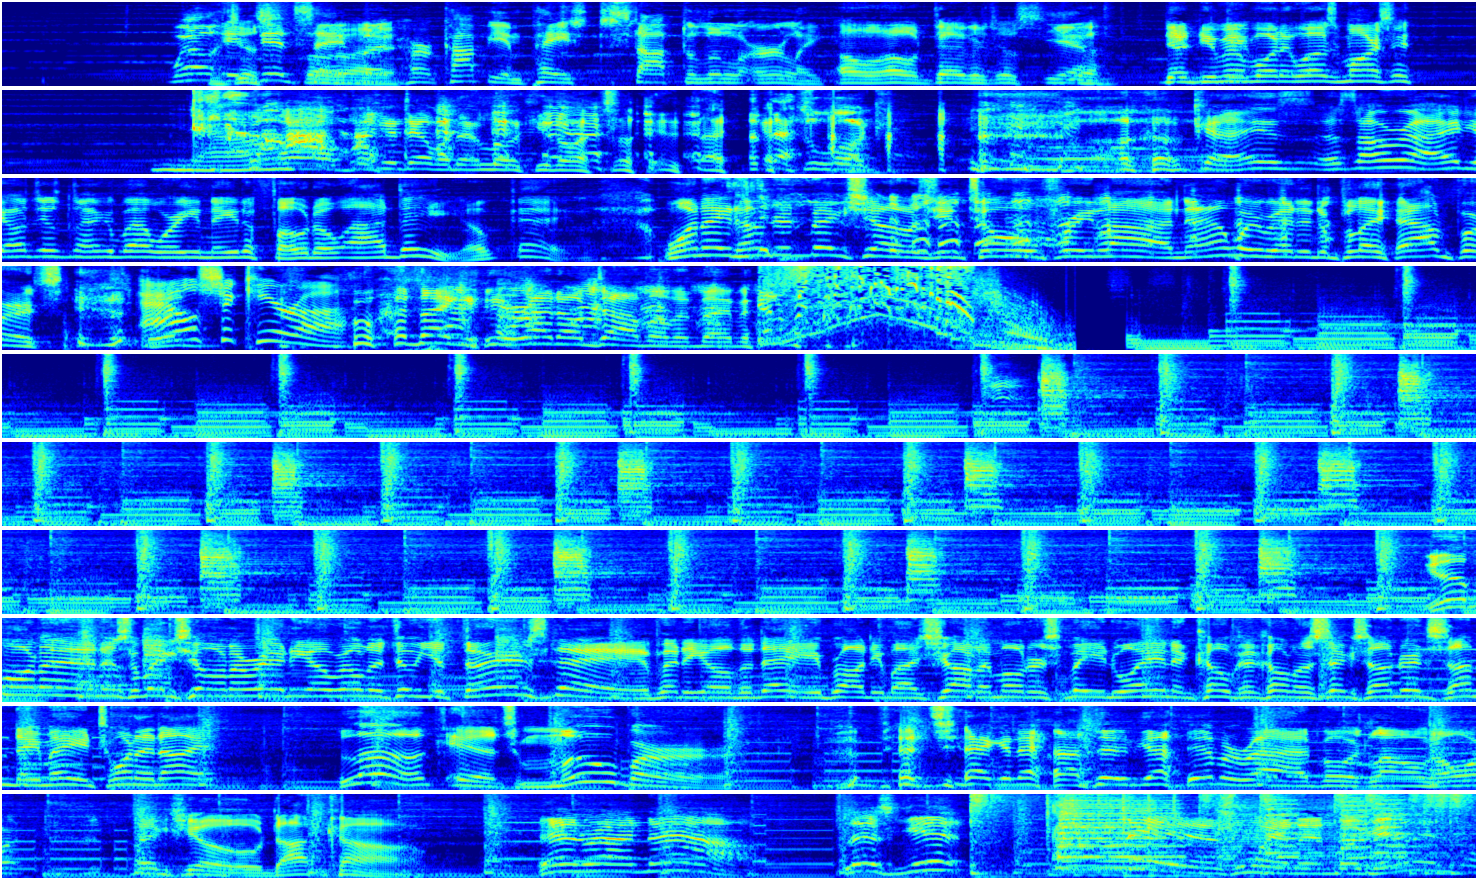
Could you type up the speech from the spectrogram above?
Well, it Just did say, ID. but her copy and paste stopped a little early. Oh, oh, David just. Yeah. Did you remember what it was, Marcy? No. Oh, you can tell by that look, you know what I'm saying. That's look. Okay, it's, it's all right. Y'all just think about where you need a photo ID. Okay. 1 800 Big Shows, you toll free line. Now we're ready to play Outburst. Al Shakira. Thank you. You're right on top of it, baby. Good morning. It's a big show on the radio rolling through you Thursday. Video of the day brought to you by Charlotte Motor Speedway and Coca Cola 600, Sunday, May 29th. Look, it's Moober. Check it out. Dude got him a ride for his Longhorn. BigShow.com. And right now, let's get this winning beginning.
